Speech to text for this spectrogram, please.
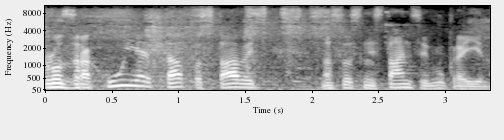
розрахує та поставить насосні станції в Україну.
